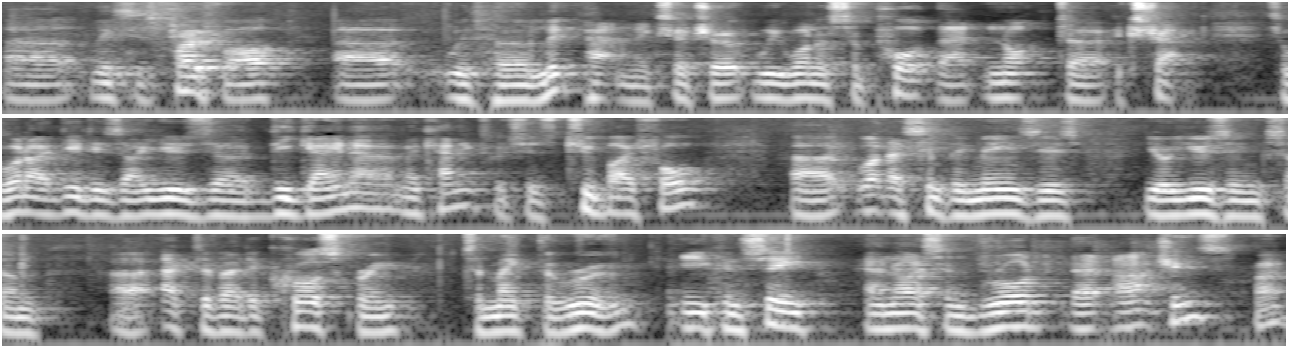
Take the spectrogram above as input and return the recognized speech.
uh, Lisa's profile uh, with her lip pattern, etc., we want to support that, not uh, extract. So what I did is I use uh, d-gainer mechanics, which is two by four. Uh, what that simply means is you're using some activated cross spring to make the room. You can see how nice and broad that arch is, right?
